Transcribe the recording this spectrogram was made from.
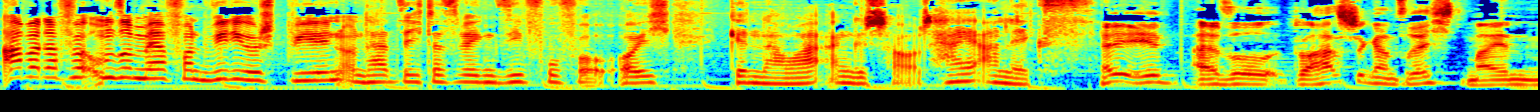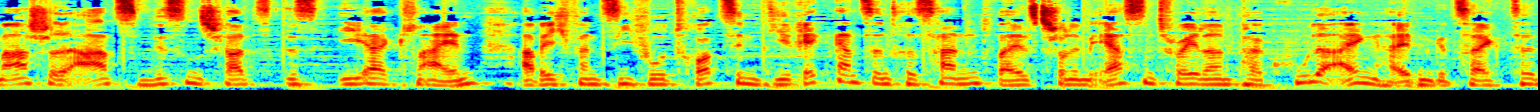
aber dafür umso mehr von Videospielen und hat sich deswegen Sifu für euch genauer angeschaut. Hi Alex. Hey, also du hast schon ganz recht, mein Martial Arts Wissensschatz ist eher klein, aber ich fand Sifu trotzdem direkt ganz interessant, weil es schon im ersten Trailer ein paar coole Eigenheiten gezeigt hat,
